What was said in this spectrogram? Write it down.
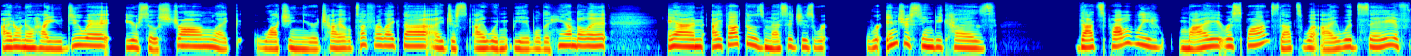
I don't know how you do it. You're so strong. Like watching your child suffer like that, I just, I wouldn't be able to handle it. And I thought those messages were were interesting because that's probably my response. That's what I would say if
